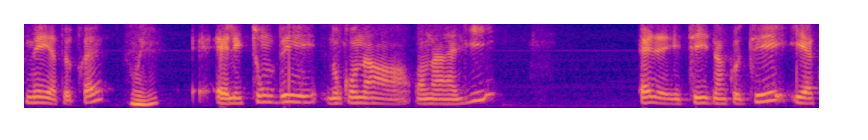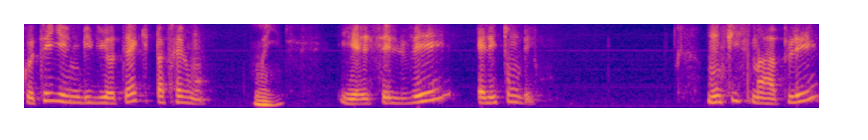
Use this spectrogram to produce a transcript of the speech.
mai à peu près. Oui. Elle est tombée, donc on a, on a un lit. Elle était d'un côté et à côté il y a une bibliothèque pas très loin. Oui. Et elle s'est levée, elle est tombée. Mon fils m'a appelé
